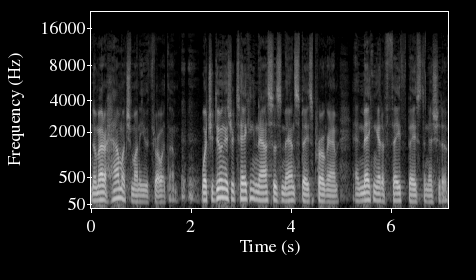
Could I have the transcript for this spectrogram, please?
no matter how much money you throw at them. What you're doing is you're taking NASA's manned space program and making it a faith-based initiative.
